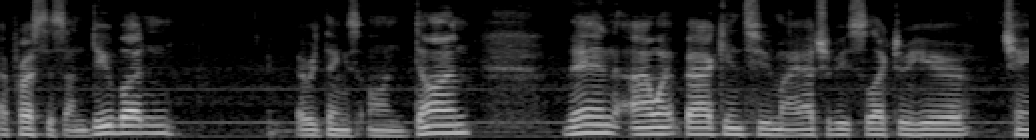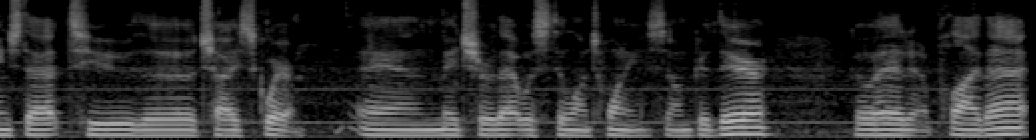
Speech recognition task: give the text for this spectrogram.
I press this undo button. Everything's undone. Then I went back into my attribute selector here, changed that to the chi-square and made sure that was still on 20. So I'm good there. Go ahead and apply that,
